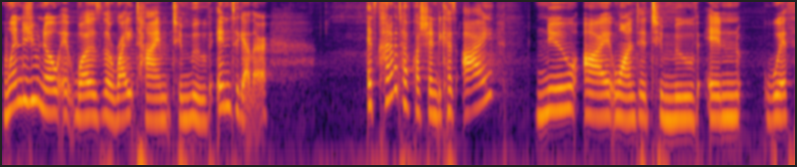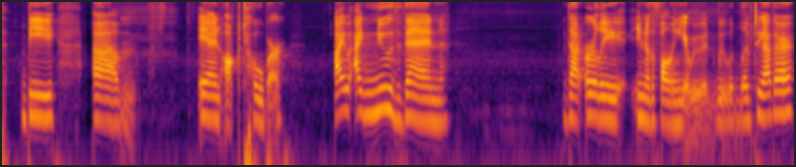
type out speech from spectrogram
when did you know it was the right time to move in together? it's kind of a tough question because I knew I wanted to move in with B um, in October. I I knew then that early, you know, the following year we would we would live together.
